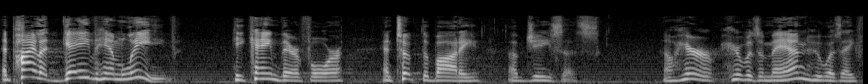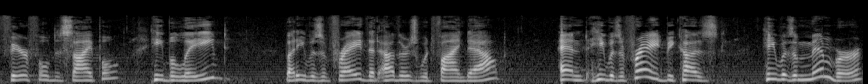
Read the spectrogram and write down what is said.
And Pilate gave him leave. He came, therefore, and took the body of Jesus. Now, here, here was a man who was a fearful disciple. He believed, but he was afraid that others would find out. And he was afraid because he was a member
